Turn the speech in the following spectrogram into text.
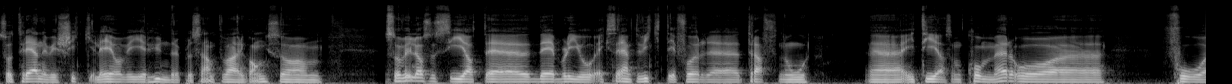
så, trener vi skikkelig, og vi gir 100 hver gang. Så, så vil jeg også si at det, det blir jo ekstremt viktig for uh, treff nå uh, i tida som kommer, å uh, få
